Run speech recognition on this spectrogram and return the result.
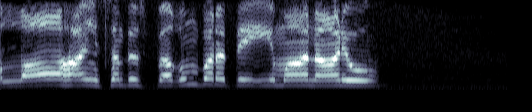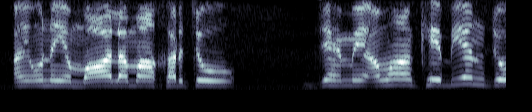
الله ۽ سندس پيگمبر تي ايمان آڻيو ۽ ان مال مان خرچو جنهن ۾ اوهان کي ٻين جو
